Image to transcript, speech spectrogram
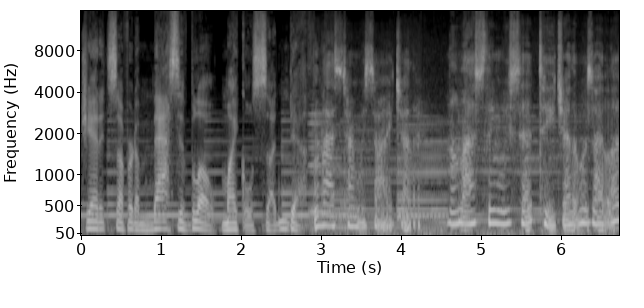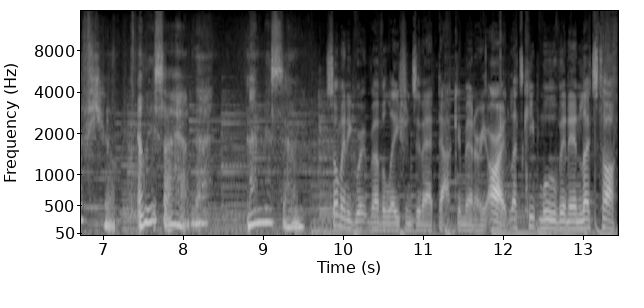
Janet suffered a massive blow Michael's sudden death. The last time we saw each other, the last thing we said to each other was, I love you. At least I have that. And I miss him. So many great revelations in that documentary. All right, let's keep moving and let's talk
